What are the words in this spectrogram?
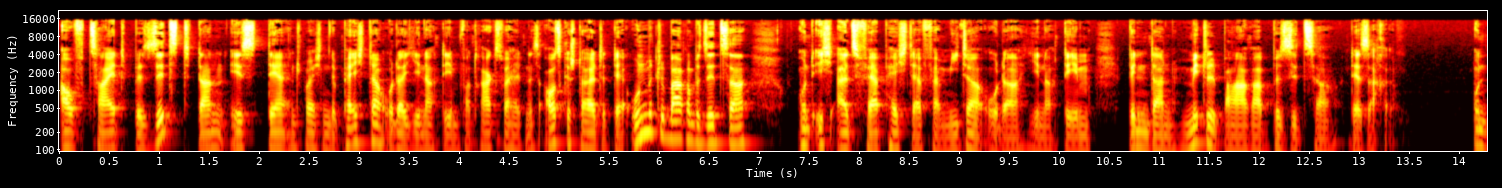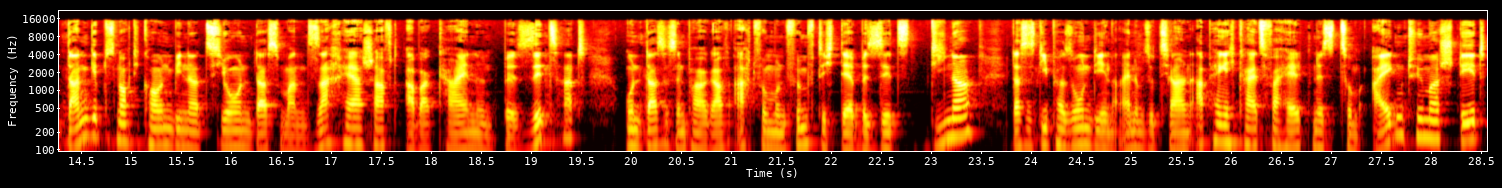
auf Zeit besitzt, dann ist der entsprechende Pächter oder je nachdem Vertragsverhältnis ausgestaltet der unmittelbare Besitzer und ich als Verpächter, Vermieter oder je nachdem bin dann mittelbarer Besitzer der Sache. Und dann gibt es noch die Kombination, dass man Sachherrschaft, aber keinen Besitz hat. Und das ist in Paragraph 855 der Besitzdiener. Das ist die Person, die in einem sozialen Abhängigkeitsverhältnis zum Eigentümer steht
